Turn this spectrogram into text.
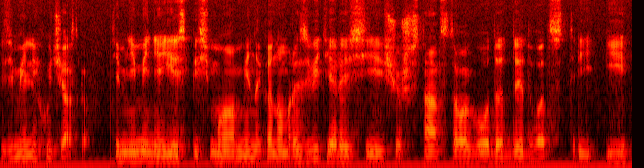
земельных участков. Тем не менее, есть письмо Минэкономразвития России еще 2016 года D23И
